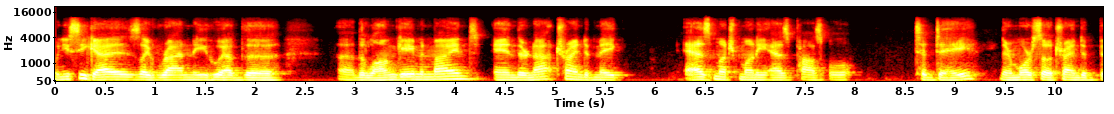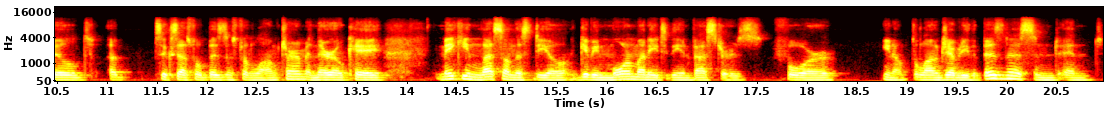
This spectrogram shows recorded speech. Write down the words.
when you see guys like Rodney who have the uh, the long game in mind and they're not trying to make as much money as possible today, they're more so trying to build a successful business for the long term, and they're okay making less on this deal, giving more money to the investors for you know the longevity of the business and and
